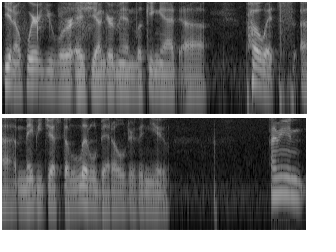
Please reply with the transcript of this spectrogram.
you know, where you were as younger men looking at uh, poets, uh, maybe just a little bit older than you. I mean,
